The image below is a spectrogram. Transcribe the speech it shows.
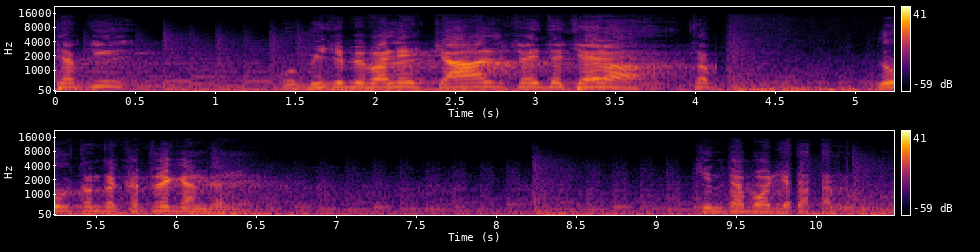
जबकि वो बीजेपी वाले, चाल चैत्य चेहरा, सब लोकतंत्र खतरे के अंदर है। चिंता बहुत ज़्यादा है हम लोगों को।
